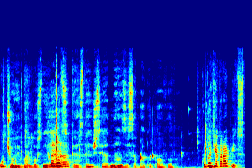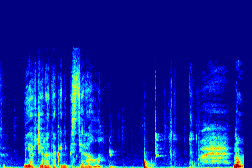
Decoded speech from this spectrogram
ученый Барбос не явится, ты останешься одна за собаку Павлова. Куда тебе торопиться-то? Я вчера так и не постирала. Ну?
